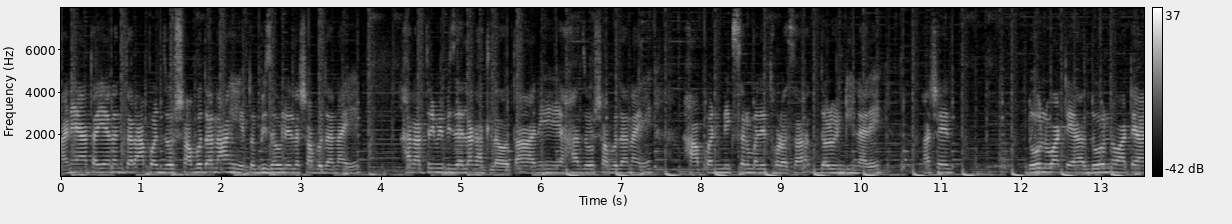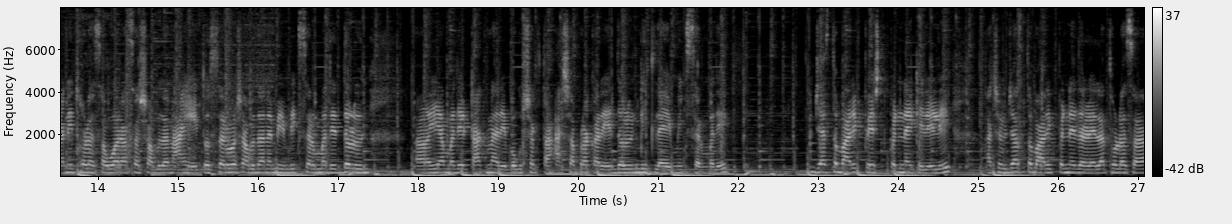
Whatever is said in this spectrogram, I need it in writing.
आणि आता यानंतर आपण जो साबुदाणा आहे तो भिजवलेला साबुदाणा आहे हा रात्री मी भिजायला घातला होता. आणि हा जो साबुदाणा आहे हा आपण मिक्सरमध्ये थोडासा दळून घेणार आहे. असे दोन वाट्या दोन वाट्या आणि थोडासा वर असा साबुदाणा आहे तो सर्व साबुदाणा मी मिक्सरमध्ये दळून यामध्ये टाकणार आहे. बघू शकता अशा प्रकारे दळून घेतलं आहे मिक्सरमध्ये. जास्त बारीक पेस्ट पण नाही केलेली. अशा जास्त बारीक पण नाही दळलेला थोडासा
